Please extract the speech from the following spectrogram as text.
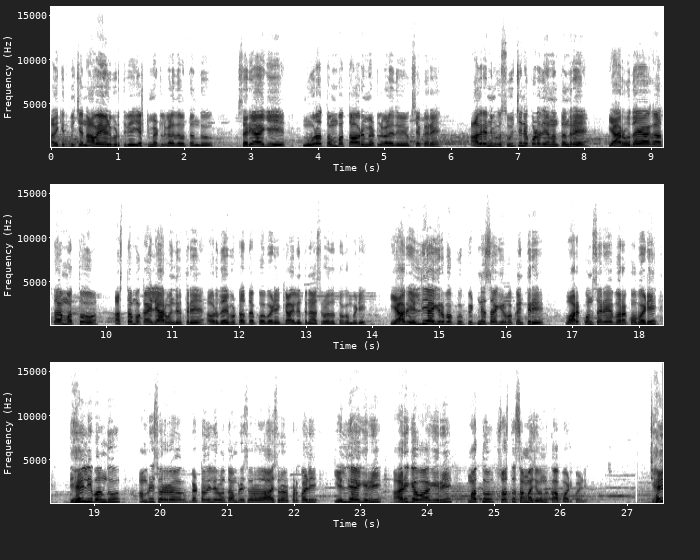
ಅದಕ್ಕಿಂತ ಮುಂಚೆ ನಾವೇ ಹೇಳ್ಬಿಡ್ತೀವಿ ಎಷ್ಟು ಮೆಟ್ಲುಗಳಿದಾವೆ ತಂದು. ಸರಿಯಾಗಿ ನೂರ ತೊಂಬತ್ತಾರು ಮೆಟ್ಲುಗಳಿದಾವೆ ವೀಕ್ಷಕರೇ. ಆದರೆ ನಿಮಗೆ ಸೂಚನೆ ಕೊಡೋದು ಏನಂತಂದರೆ, ಯಾರು ಹೃದಯಾಘಾತ ಮತ್ತು ಅಸ್ತಮ ಕಾಯಿಲೆ ಯಾರು ಹೊಂದಿರ್ತೀರಿ, ಅವ್ರು ದಯವಿಟ್ಟು ಹತ್ತಕ್ಕೆ ಹೋಗಬೇಡಿ ಕೆಳಗಿಲಿಂತನೇ ಆಶೀರ್ವಾದ ತೊಗೊಂಬಿಡಿ. ಯಾರು ಹೆಲ್ದಿಯಾಗಿರ್ಬೇಕು ಫಿಟ್ನೆಸ್ ಆಗಿರ್ಬೇಕಂತೀರಿ ವಾರಕ್ಕೊಂದ್ಸರಿ ಬರಕ್ಕೆ ಹೋಗಬೇಡಿ. ದೆಹಲಿ ಬಂದು ಅಂಬರೀಶ್ವರರ ಬೆಟ್ಟದಲ್ಲಿರುವಂಥ ಅಂಬರೀಶ್ವರರ ಆಶೀರ್ವಾದ ಪಡ್ಕೊಳ್ಳಿ. ಹೆಲ್ದಿ ಆಗಿರಿ, ಆರೋಗ್ಯವಾಗಿರಿ ಮತ್ತು ಸ್ವಸ್ಥ ಸಮಾಜವನ್ನು ಕಾಪಾಡಿಕೊಳ್ಳಿ. ಜೈ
